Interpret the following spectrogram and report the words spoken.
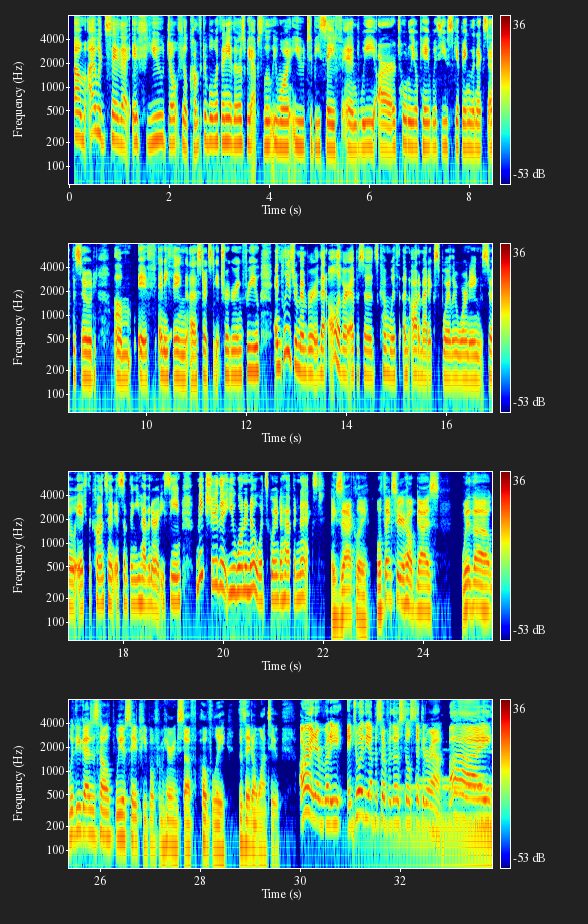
Um, I would say that if you don't feel comfortable with any of those, we absolutely want you to be safe, and we are totally okay with you skipping the next episode um, if anything uh, starts to get triggering for you. And please remember that all of our episodes come with an automatic spoiler warning. So if the content is something you haven't already seen, make sure that you want to know what's going to happen next. Exactly. Well, thanks for your help, guys. With uh, with you guys' help, we have saved people from hearing stuff, hopefully, that they don't want to. All right, everybody, enjoy the episode for those still sticking around. Bye.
